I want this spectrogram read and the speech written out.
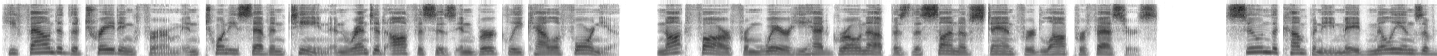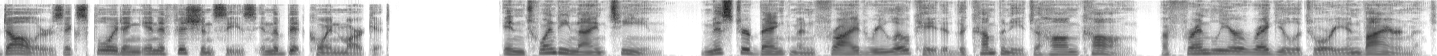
He founded the trading firm in 2017 and rented offices in Berkeley, California, not far from where he had grown up as the son of Stanford law professors. Soon the company made millions of dollars exploiting inefficiencies in the Bitcoin market. In 2019, Mr. Bankman Fried relocated the company to Hong Kong, a friendlier regulatory environment.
